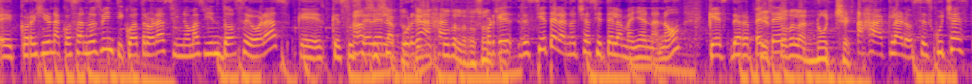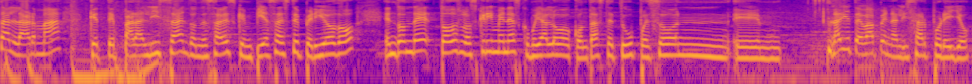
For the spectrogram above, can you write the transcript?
eh, corregir una cosa, no es 24 horas, sino más bien 12 horas que, ah, sucede la purga. porque de 7 de la noche a 7 de la mañana, ¿no? Que es de repente... es toda la noche. Ajá, claro, se escucha esta alarma que te paraliza, en donde sabes que empieza este periodo, en donde todos los crímenes, como ya lo contaste tú, pues son... Nadie te va a penalizar por ello.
